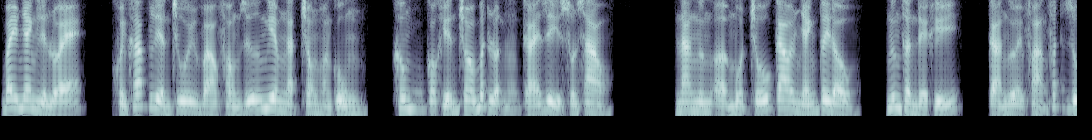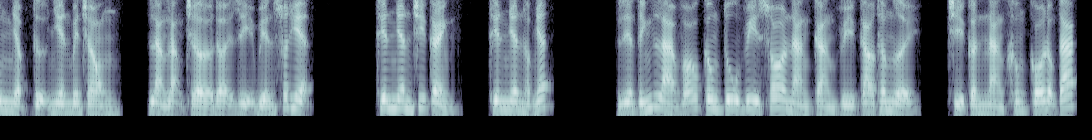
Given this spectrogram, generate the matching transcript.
bay nhanh liền lóe, khoảnh khắc liền chui vào phòng giữ nghiêm ngặt trong hoàng cung, không có khiến cho bất luận cái gì xôn xao. Nàng ngưng ở một chỗ cao nhánh cây đầu, ngưng thần đề khí, cả người phảng phất dung nhập tự nhiên bên trong, lẳng lặng chờ đợi dị biến xuất hiện. Thiên nhân chi cảnh, thiên nhân hợp nhất. Liên tính là võ công tu vi so nàng càng vì cao thâm người, chỉ cần nàng không có động tác,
